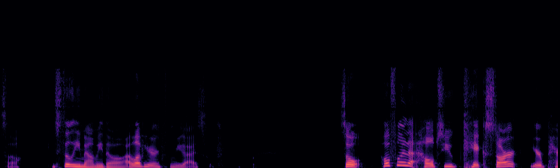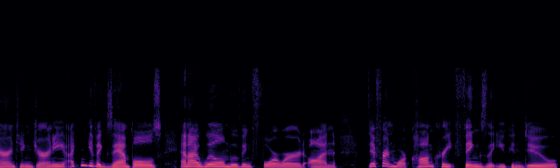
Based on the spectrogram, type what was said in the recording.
So you can still email me though. I love hearing from you guys. So hopefully that helps you kickstart your parenting journey. I can give examples and I will moving forward on different, more concrete things that you can do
